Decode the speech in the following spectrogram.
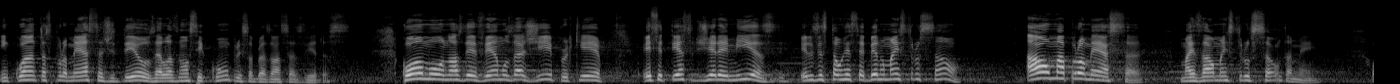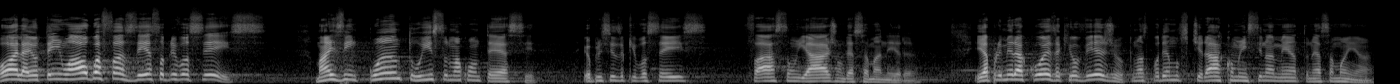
enquanto as promessas de Deus elas não se cumprem sobre as nossas vidas. Como nós devemos agir, porque esse texto de Jeremias, eles estão recebendo uma instrução. Há uma promessa, mas há uma instrução também. Olha, eu tenho algo a fazer sobre vocês, mas enquanto isso não acontece, eu preciso que vocês façam e ajam dessa maneira. E a primeira coisa que eu vejo que nós podemos tirar como ensinamento nessa manhã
